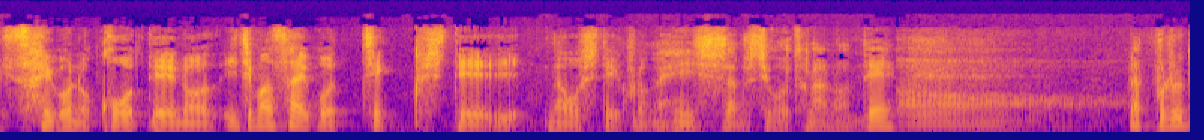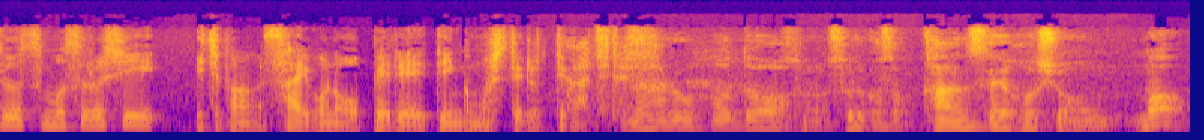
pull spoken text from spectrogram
最後の工程の一番最後をチェックして直していくのが編集者の仕事なので、あプロデュースもするし、一番最後のオペレーティングもしてるって感じです。ーなるほど。そのそれこそ完成保証も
